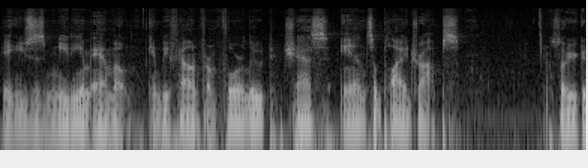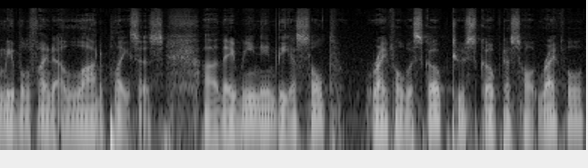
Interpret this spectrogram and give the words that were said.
It uses medium ammo. Can be found from floor loot, chests, and supply drops. So you're going to be able to find it a lot of places. Uh, they renamed the assault rifle with scope to scoped assault rifle.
